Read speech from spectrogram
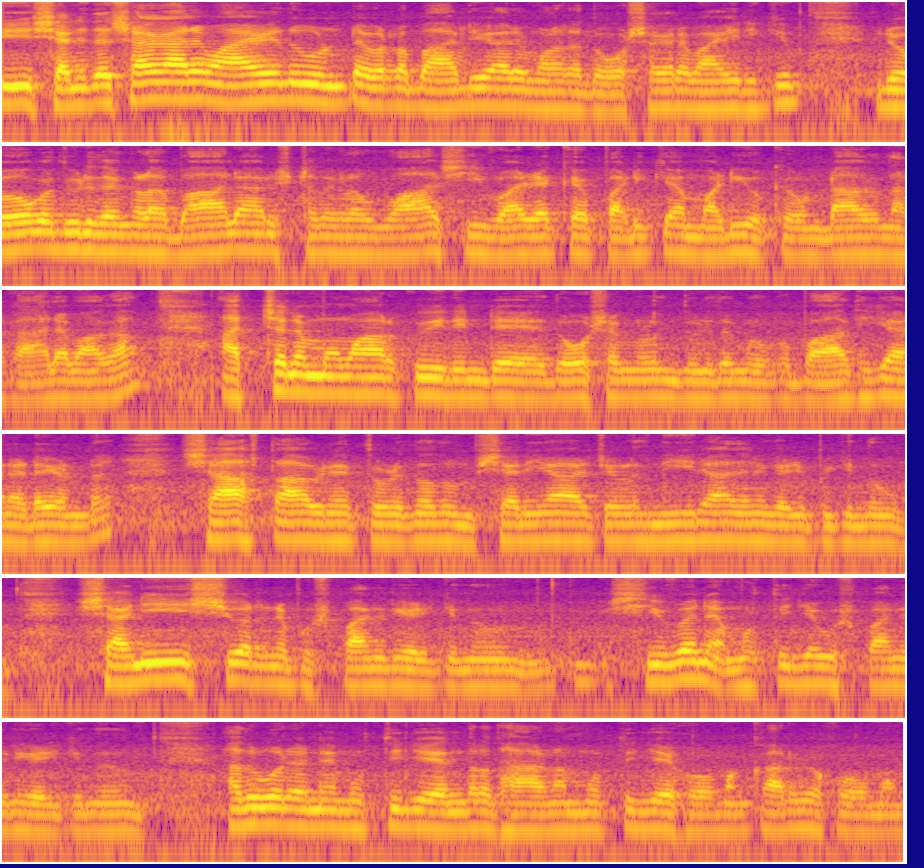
ഈ ശനിദശാകാലമായതുകൊണ്ട് അവരുടെ ബാല്യകാലം വളരെ ദോഷകരമായിരിക്കും. രോഗദുരിതങ്ങൾ ബാലാരിഷ്ടതകൾ വാശി വഴക്ക് പഠിക്കാൻ മടിയൊക്കെ ഉണ്ടാകുന്ന കാലമാകാം. അച്ഛനമ്മമാർക്കും ഇതിന്റെ ദോഷങ്ങളും ദുരിതങ്ങളും ഒക്കെ ബാധിക്കാനിടയുണ്ട്. ശാസ്താവിനെ തൊഴുന്നതും ശനിയാഴ്ചകളിൽ നീരാജനം കഴിപ്പിക്കുന്നതും ശനീശ്വരന് പുഷ്പാഞ്ജലി കഴിക്കുന്നതും ശിവന് മുത്തിന്റെ പുഷ്പാഞ്ജലി കഴിക്കുന്നതും അതുപോലെ തന്നെ മുത്തിന്റെ യന്ത്രധാരണ ഉദാഹരണം മുത്തിഞ്ചയ ഹോമം കറുക ഹോമം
